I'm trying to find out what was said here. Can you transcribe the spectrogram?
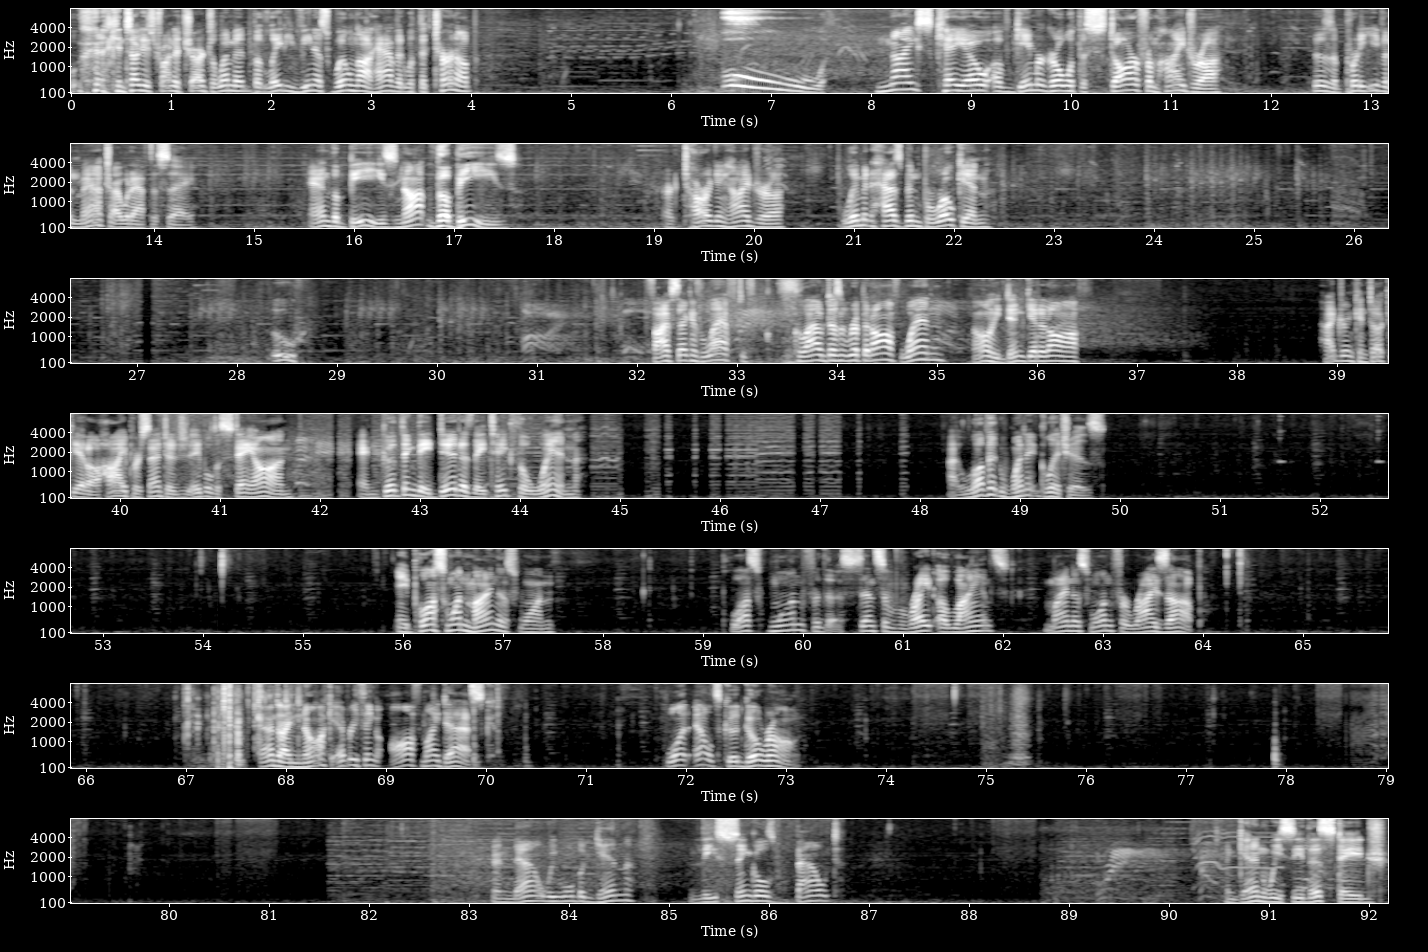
Kentucky's trying to charge a limit, but Lady Venus will not have it with the turnip. Ooh! Nice KO of Gamer Girl with the star from Hydra. This is a pretty even match, I would have to say. And the bees, not the bees, are targeting Hydra. Limit has been broken. Ooh. Five seconds left. If Cloud doesn't rip it off, when? Oh, he didn't get it off. Hydra and Kentucky at a high percentage, able to stay on. And good thing they did as they take the win. I love it when it glitches. A plus one, minus one plus one for the Sense of Right Alliance, minus one for Rise Up. And I knock everything off my desk. What else could go wrong? And now we will begin the singles bout Again, we see this stage.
